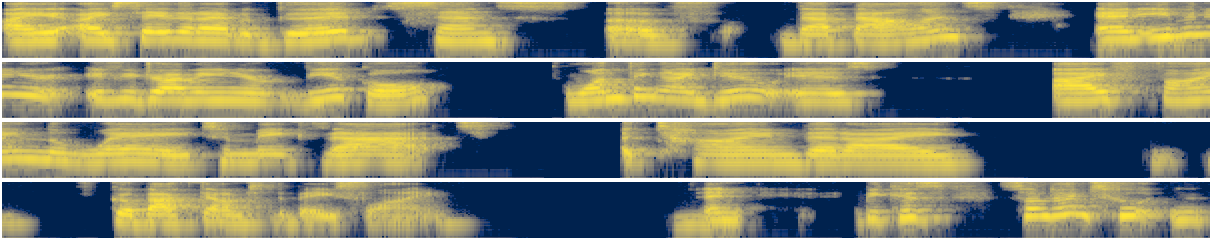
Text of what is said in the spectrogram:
I, I say that i have a good sense of that balance. And even in your if you're driving in your vehicle one thing i do is i find the way to make that a time that i go back down to the baseline. Mm. and because sometimes who,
